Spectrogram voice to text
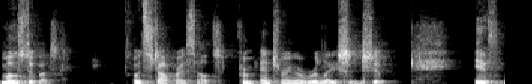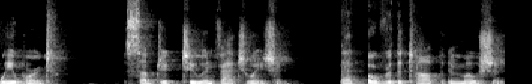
Most of us would stop ourselves from entering a relationship. if we weren't subject to infatuation, that over the top emotion.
